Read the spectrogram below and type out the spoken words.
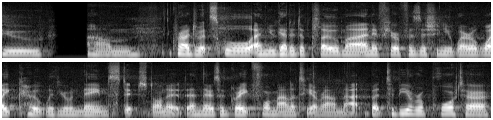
to um, graduate school and you get a diploma, and if you're a physician, you wear a white coat with your name stitched on it, and there's a great formality around that. But to be a reporter,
